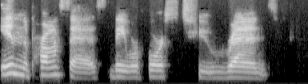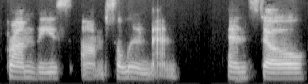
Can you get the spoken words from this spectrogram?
in the process, they were forced to rent from these um, saloon men. And so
